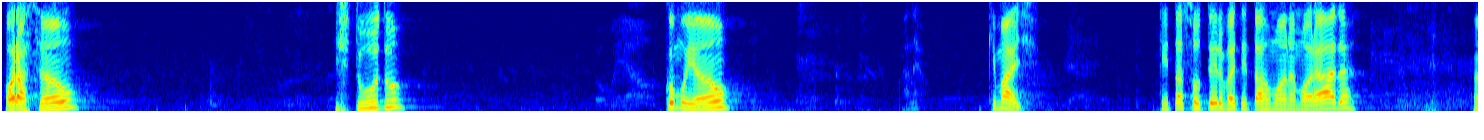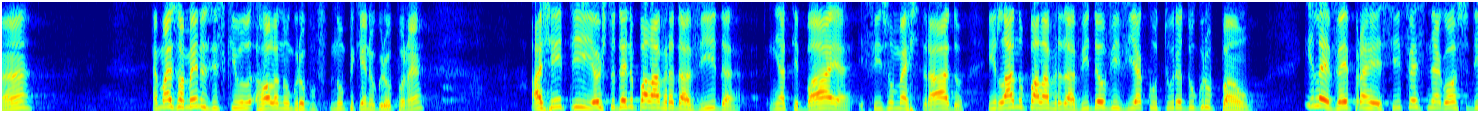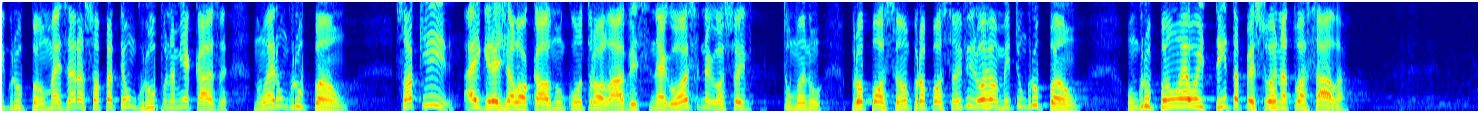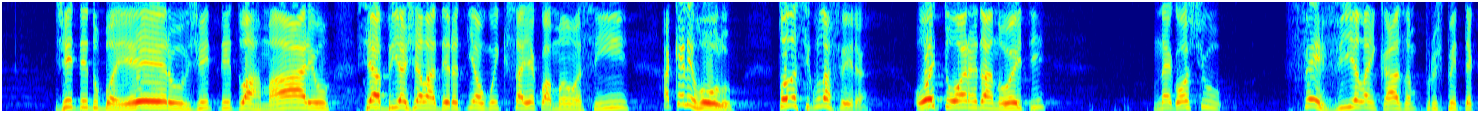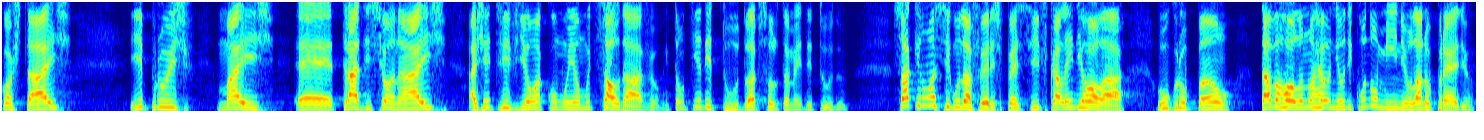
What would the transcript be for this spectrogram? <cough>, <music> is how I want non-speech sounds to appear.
Oração. Estudo. Comunhão que mais? Quem está solteiro vai tentar arrumar uma namorada? Hã? É mais ou menos isso que rola num grupo, num pequeno grupo, né? A gente, eu estudei no Palavra da Vida em Atibaia e fiz um mestrado e lá no Palavra da Vida eu vivi a cultura do grupão. E levei para Recife esse negócio de grupão, mas era só para ter um grupo na minha casa, não era um grupão. Só que a igreja local não controlava esse negócio, o negócio foi tomando proporção, proporção e virou realmente um grupão. Um grupão é 80 pessoas na tua sala. Gente dentro do banheiro, gente dentro do armário. Se abria a geladeira, tinha alguém que saía com a mão assim. Aquele rolo. Toda segunda-feira, 8 horas da noite, o negócio fervia lá em casa para os pentecostais e para os mais é, tradicionais a gente vivia uma comunhão muito saudável. Então tinha de tudo, absolutamente de tudo. Só que numa segunda-feira específica, além de rolar o grupão, estava rolando uma reunião de condomínio lá no prédio.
